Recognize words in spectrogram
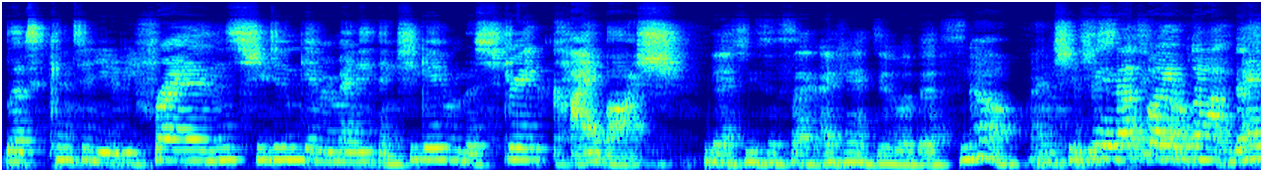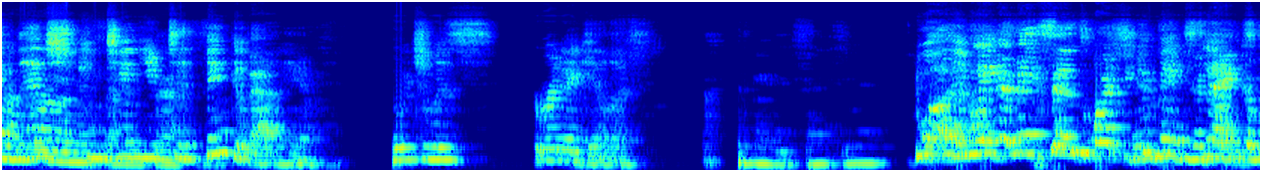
let's continue to be friends. She didn't give him anything. She gave him the straight kibosh. Yeah, she's just like, I can't deal with this. No, and she just that's why I'm not and I'm then not she on his side with continued to think about him, which was ridiculous. Doesn't make sense to me. Well, it I mean, makes- it makes sense why she can makes think sense because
